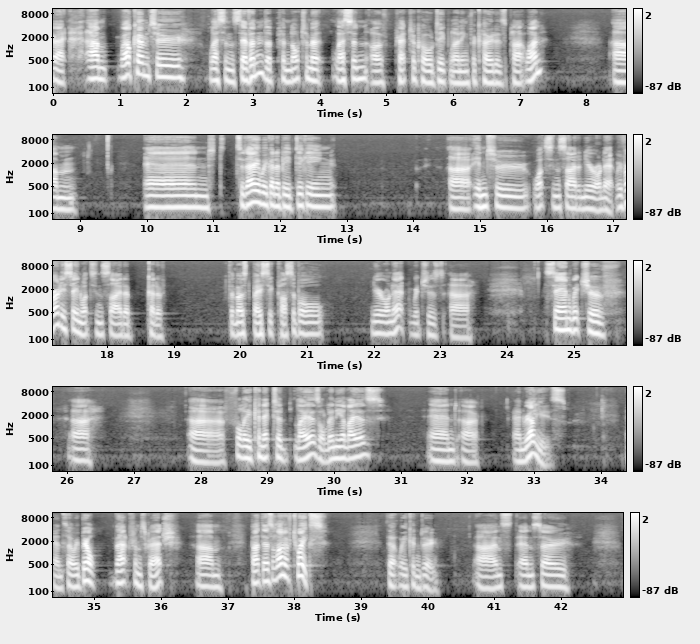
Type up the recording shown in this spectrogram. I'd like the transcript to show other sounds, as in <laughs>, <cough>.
All right. Um, welcome to lesson seven, the penultimate lesson of practical deep learning for coders part one. Um, and today we're going to be digging uh, into what's inside a neural net. We've already seen what's inside a kind of the most basic possible neural net, which is a sandwich of uh, uh, fully connected layers or linear layers and, uh, and ReLUs. And so we built that from scratch. Um, but there's a lot of tweaks that we can do. Uh, and, and so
